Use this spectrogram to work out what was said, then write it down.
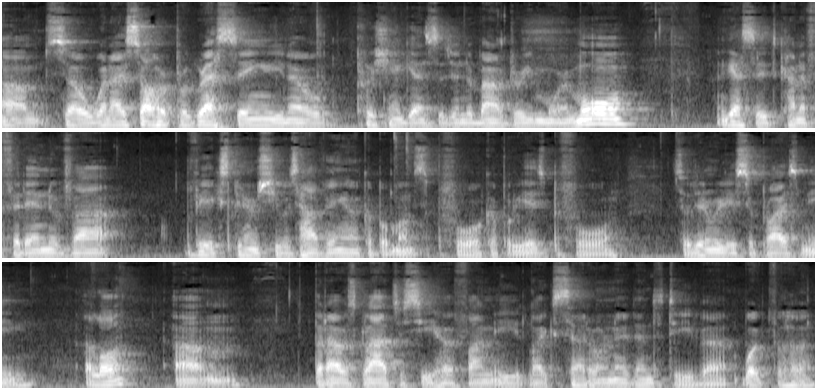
Um, so when I saw her progressing, you know, pushing against the gender boundary more and more, I guess it kind of fit in with that, the experience she was having a couple months before, a couple years before. So it didn't really surprise me a lot. Um, but I was glad to see her finally like settle on an identity that worked for her.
